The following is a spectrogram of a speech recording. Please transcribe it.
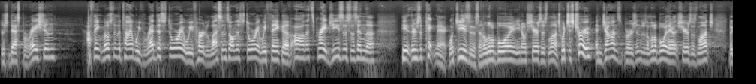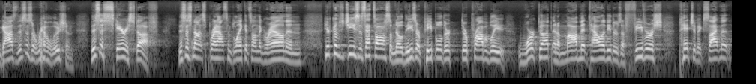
there's desperation. I think most of the time we've read this story, we've heard lessons on this story, and we think of, oh, that's great. Jesus is in the, he, there's a picnic with Jesus, and a little boy, you know, shares his lunch, which is true. In John's version, there's a little boy there that shares his lunch. But guys, this is a revolution. This is scary stuff. This is not spread out some blankets on the ground and here comes Jesus. That's awesome. No, these are people, they're, they're probably worked up in a mob mentality. There's a feverish pitch of excitement.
